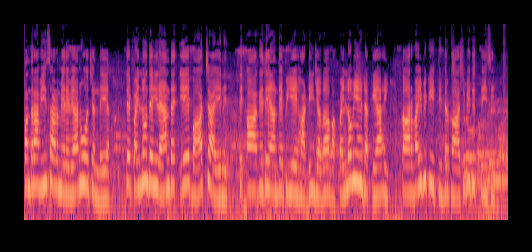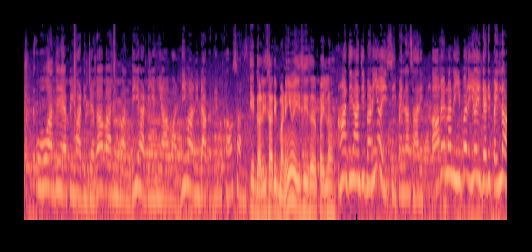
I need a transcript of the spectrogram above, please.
15-20 ਸਾਲ ਮੇਰੇ ਵਿਆਹ ਨੂੰ ਉਹ ਚੱਲੇ ਆ। ਤੇ ਪਹਿਲੋਂ ਦੇ ਅਸੀਂ ਰਹਿਣ ਦੇ ਇਹ ਬਾਅਦ ਚ ਆਏ ਨੇ। ਤੇ ਆ ਕੇ ਤੇ ਆਂਦੇ ਵੀ ਇਹ ਸਾਡੀ ਜਗ੍ਹਾ ਵਾ। ਪਹਿਲੋਂ ਵੀ ਅਸੀਂ ਡੱਕਿਆ ਸੀ ਕਾਰਵਾਈ ਵੀ ਕੀਤੀ ਦਰਖਾਸਤ ਵੀ ਦਿੱਤੀ ਸੀ। ਤੇ ਉਹ ਆਂਦੇ ਆ ਵੀ ਸਾਡੀ ਜਗ੍ਹਾ ਵਾ ਅਸੀਂ ਬੰਦੀ ਸਾਡੀ ਅਸੀਂ ਆ ਵਾਲੀ ਵਾਲੀ ਡੱਕ ਕੇ ਵਿਖਾਓ ਸਾਨੂੰ। ਇਹ ਗਲੀ ਸਾਰੀ ਬਣੀ ਹੋਈ ਸੀ ਸਰ ਪਹਿਲਾਂ? ਹਾਂਜੀ ਹਾਂਜੀ ਬਣੀ ਹੋਈ ਸੀ ਪਹਿਲਾਂ ਸਾਰੀ। ਆਵੇ ਉਹਨਾਂ ਨੀ ਭਰੀ ਹੋਈ ਜਿਹੜੀ ਪਹਿਲਾਂ।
